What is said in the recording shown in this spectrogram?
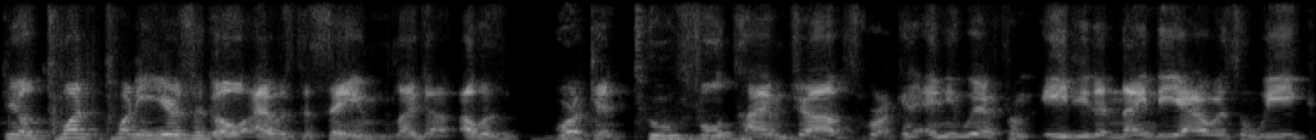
you know, 20, 20 years ago, I was the same. Like, I was working two full time jobs, working anywhere from 80 to 90 hours a week.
